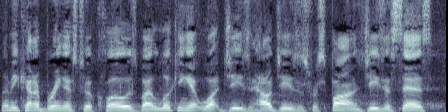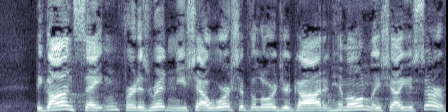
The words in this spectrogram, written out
Let me kind of bring us to a close by looking at what Jesus, how Jesus responds. Jesus says, Begone, Satan, for it is written, You shall worship the Lord your God, and him only shall you serve.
